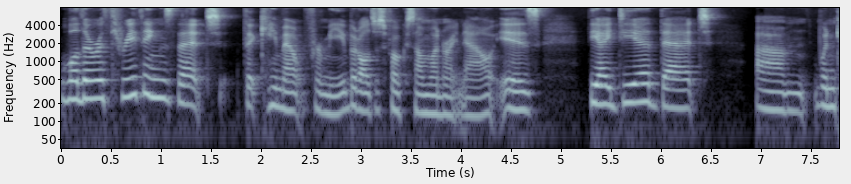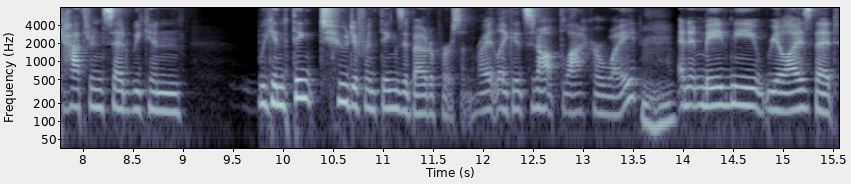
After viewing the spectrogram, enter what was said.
Well, there were three things that that came out for me, but I'll just focus on one right now. Is the idea that um, when Catherine said we can we can think two different things about a person, right? Like it's not black or white, and it made me realize that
